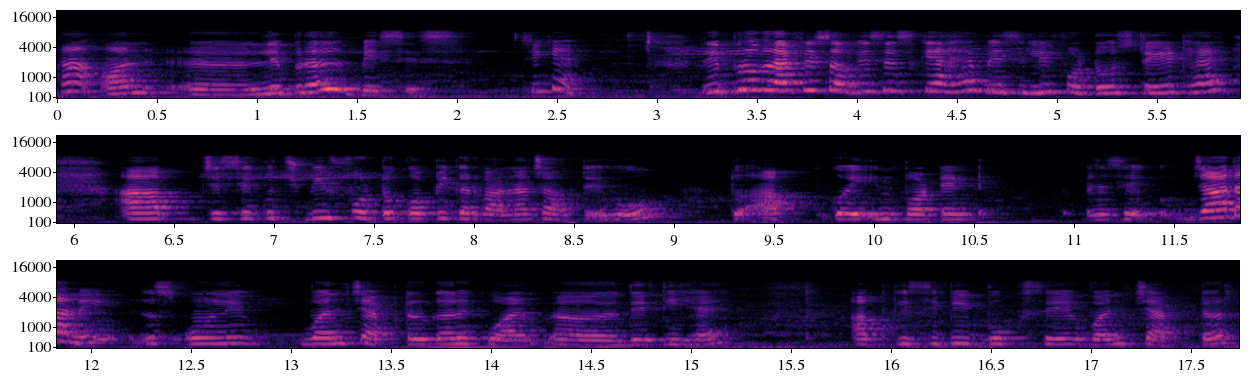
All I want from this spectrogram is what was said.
हाँ ऑन लिबरल बेसिस ठीक है? रिप्रोग्राफी सर्विसेज़ क्या है? बेसिकली फ़ोटो स्टेट है। आप जैसे कुछ भी फ़ोटो कॉपी करवाना चाहते हो तो आप कोई इम्पोर्टेंट जैसे ज़्यादा नहीं जस्ट ओनली वन चैप्टर का रिक्वायर देती है। आप किसी भी बुक से वन चैप्टर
